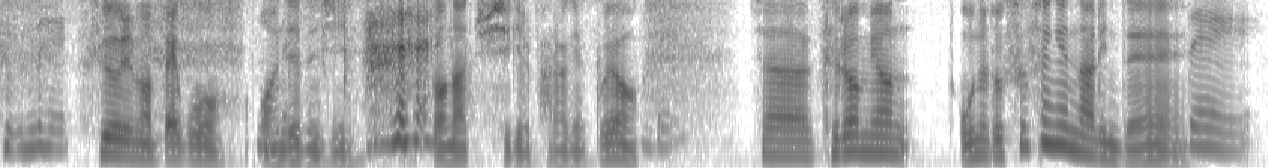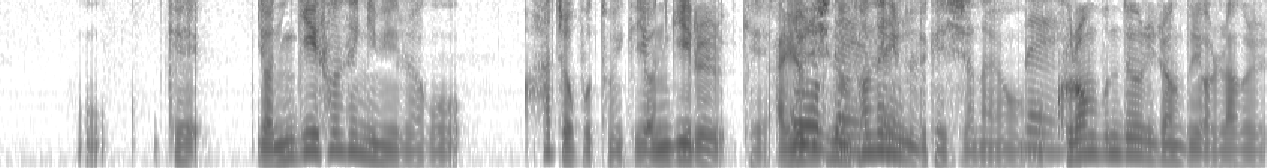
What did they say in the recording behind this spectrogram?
때문에. 수요일만 빼고 네. 언제든지 떠나 주시길 바라겠고요. 네. 자, 그러면 오늘도 스승의 날인데 네. 이렇게 연기 선생님이라고 하죠. 보통 이렇게 연기를 이렇게 알려주시는 네, 선생님들도 계시잖아요. 네. 뭐 그런 분들이랑도 연락을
